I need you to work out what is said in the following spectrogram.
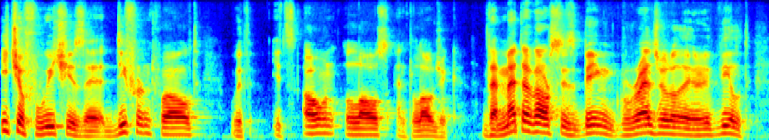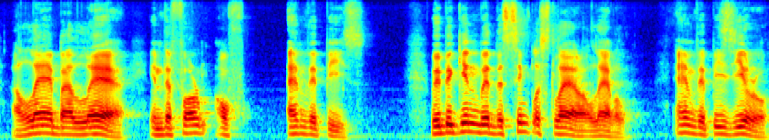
each of which is a different world with its own laws and logic. The metaverse is being gradually revealed layer by layer in the form of MVPs. We begin with the simplest layer level, MVP 0.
